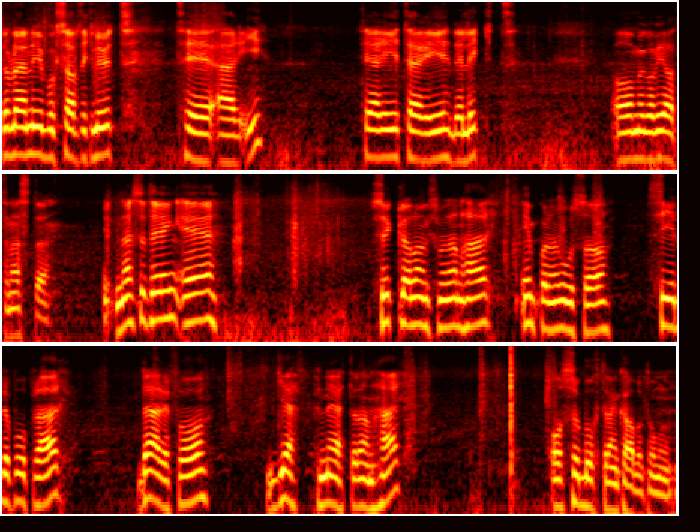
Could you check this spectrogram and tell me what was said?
Ble det en ny bokstav til Knut. TRI. TRI, TRI, det er likt. Og vi går videre til neste. Neste ting er sykler langs med den her, inn på den rosa, side på opp der. Derifra gap ned til den her. Og så bort til den kabeltommelen.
